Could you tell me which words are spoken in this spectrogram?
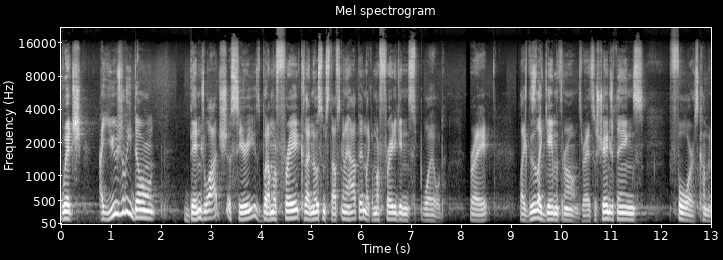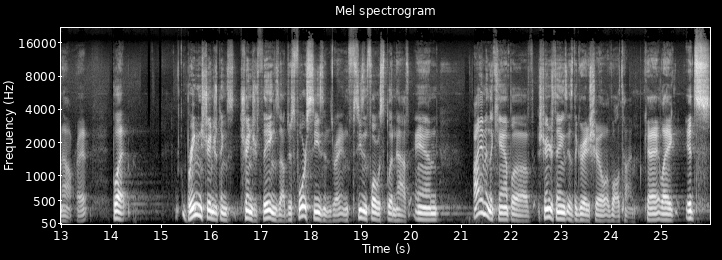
which I usually don't binge watch a series, but I'm afraid because I know some stuff's to happen. Like, I'm afraid of getting spoiled, right? Like, this is like Game of Thrones, right? So, Stranger Things 4 is coming out, right? But bringing Stranger Things, Stranger Things up, there's four seasons, right? And season four was split in half. And I am in the camp of Stranger Things is the greatest show of all time. Okay, like it's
